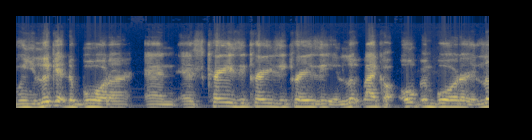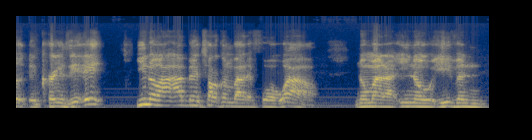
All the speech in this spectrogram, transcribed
when you look at the border and it's crazy, crazy, crazy. It looked like an open border. It looked crazy. It, you know, I, have been talking about it for a while. No matter, you know, even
